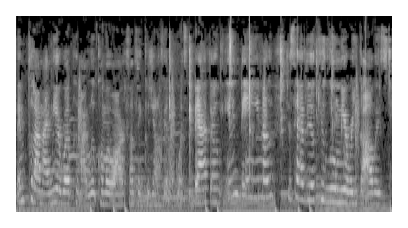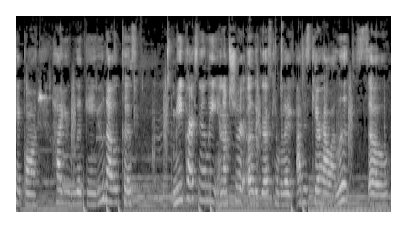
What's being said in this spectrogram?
let me pull out my mirror put my lip combo on or something because you don't feel like going to the bathroom. Anything you know just have your cute little mirror where you can always check on how you looking you know because me personally and i'm sure other girls can relate i just care how i look. So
